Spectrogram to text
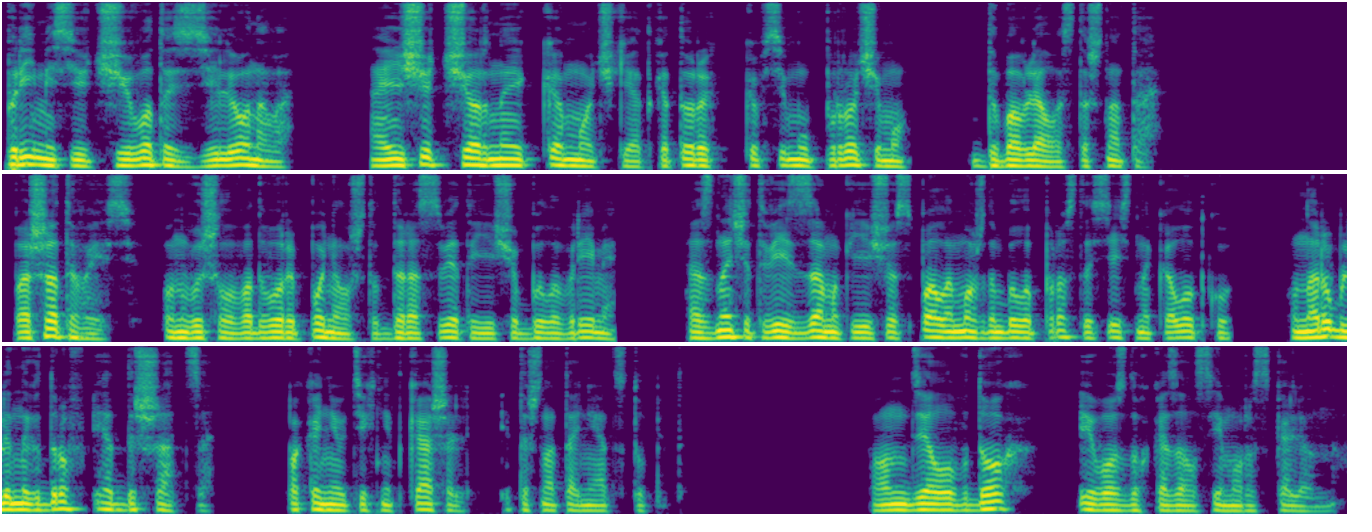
примесью чего-то зеленого, а еще черные комочки, от которых, ко всему прочему, добавлялась тошнота. Пошатываясь, он вышел во двор и понял, что до рассвета еще было время, а значит, весь замок еще спал, и можно было просто сесть на колодку у нарубленных дров и отдышаться, пока не утихнет кашель и тошнота не отступит. Он делал вдох, и воздух казался ему раскаленным.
